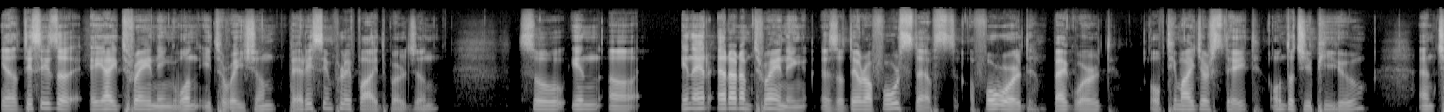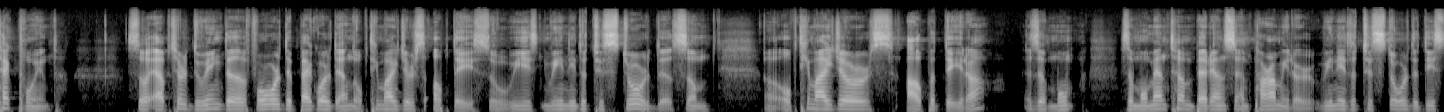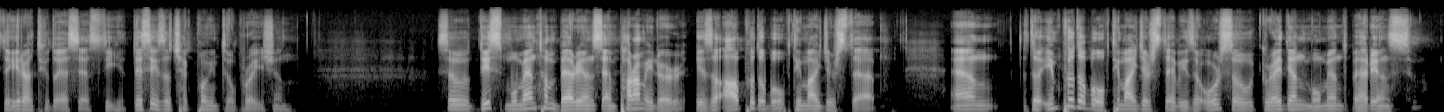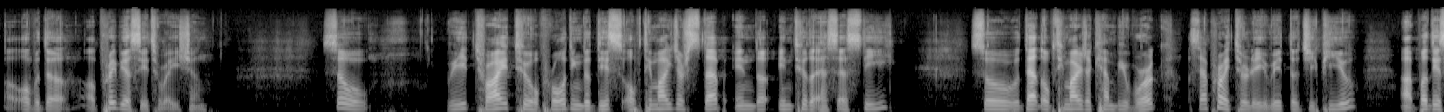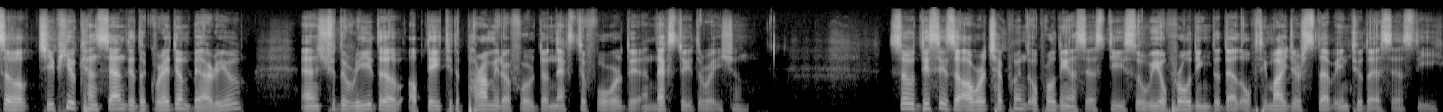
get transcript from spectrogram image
Yeah, this is a AI training one iteration, very simplified version. So in uh, in LLM training, is there are four steps: a forward, backward, optimizer state on the GPU, and checkpoint so after doing the forward, the backward, and optimizers update, so we, we needed to store the, some uh, optimizers output data as a, a momentum, variance, and parameter. We need to store the, this data to the SSD. This is a checkpoint operation. So this momentum, variance, and parameter is the output of optimizer step. And the input of optimizer step is also gradient moment variance of the uh, previous iteration. So we try to offloading the this optimizer step in the into the SSD. So that optimizer can be worked separately with the GPU, uh, but this uh, GPU can send the gradient value and should read the updated parameter for the next forward and next iteration. So this is our checkpoint offloading SSD. So we are offloading the, that optimizer step into the SSD.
